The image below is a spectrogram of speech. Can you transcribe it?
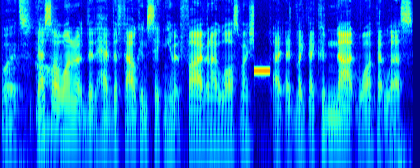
But I um, saw one that had the Falcons taking him at five, and I lost my. I, I like I could not want that less.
